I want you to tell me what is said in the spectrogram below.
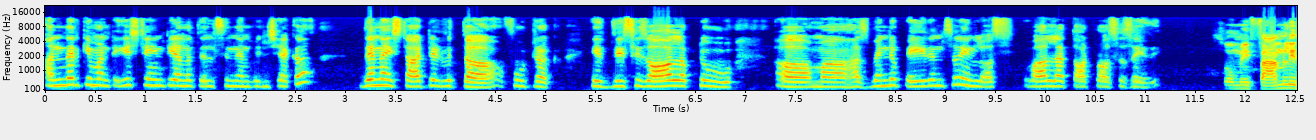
అందరికీ మన టేస్ట్ ఏంటి అని తెలిసింది అనిపించాక then I started with food truck this is all up to మా హస్బెండ్ పేరెంట్స్ ఇన్ లాస్ వాళ్ళ థాట్ ప్రాసెస్ ఇది సో మీ family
